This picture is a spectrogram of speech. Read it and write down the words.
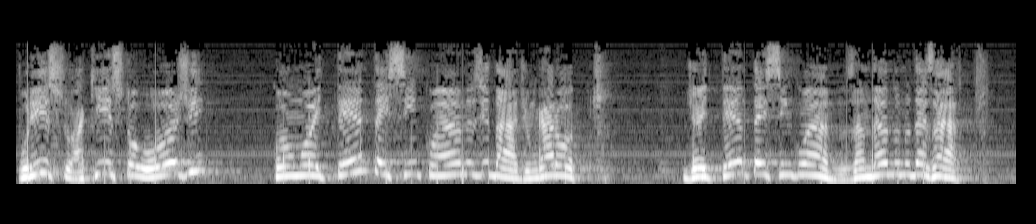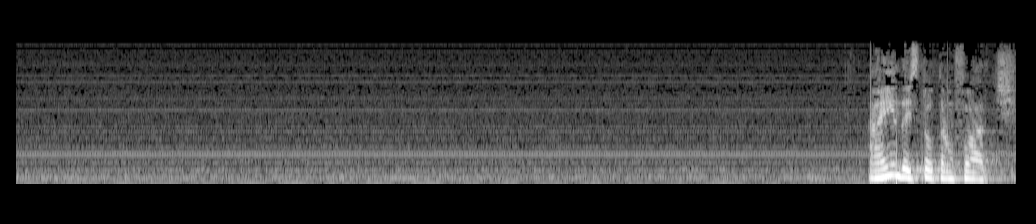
Por isso, aqui estou hoje com 85 anos de idade, um garoto de 85 anos, andando no deserto. Ainda estou tão forte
